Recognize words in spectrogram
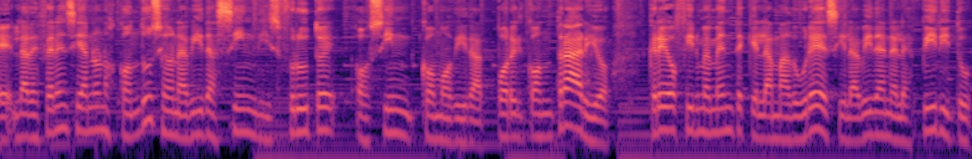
eh, la deferencia no nos conduce a una vida sin disfrute o sin comodidad. Por el contrario, creo firmemente que la madurez y la vida en el espíritu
